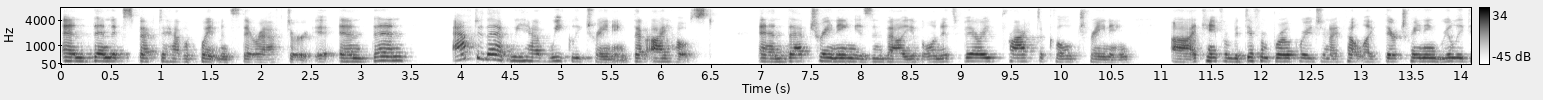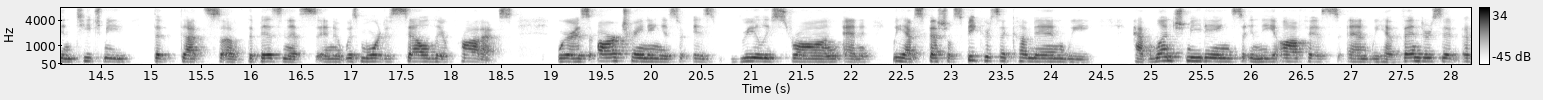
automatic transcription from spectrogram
and then expect to have appointments thereafter. And then after that, we have weekly training that I host. And that training is invaluable and it's very practical training. Uh, I came from a different brokerage and I felt like their training really didn't teach me the guts of the business and it was more to sell their products whereas our training is is really strong and we have special speakers that come in we have lunch meetings in the office and we have vendors that uh,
